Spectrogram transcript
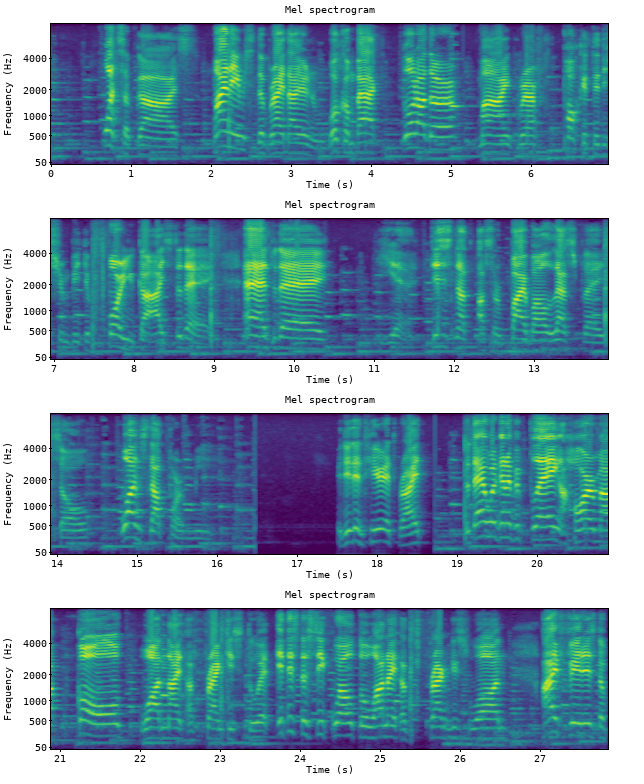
What's up guys? My name is The Bright Iron. Welcome back to another Minecraft Pocket Edition video for you guys today. And today, yeah, this is not a survival let's play, so one stop for me. You didn't hear it right? Today we're gonna be playing a horror map called One Night at Frankie's Duet. It is the sequel to One Night at Frankie's 1. I finished the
